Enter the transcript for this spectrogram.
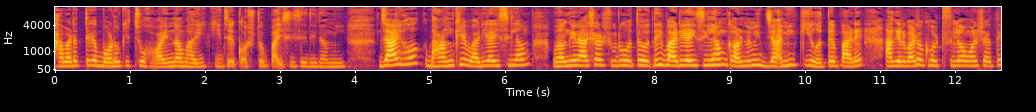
খাবারের থেকে বড় কিছু হয় না ভাই, কি যে কষ্ট পাইছি সেদিন আমি। যাই হোক ভাং খেয়ে বাড়ি আইছিলাম। ভাঙের আসার শুরু হতে হতেই বাড়ি আইছিলাম, কারণ আমি জানি কি হতে পারে। আগের বারও ঘটছিল আমার সাথে।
